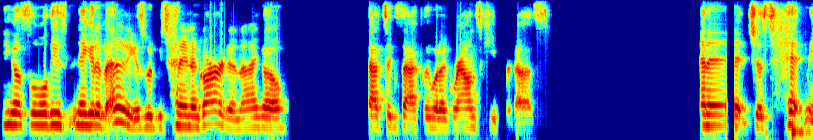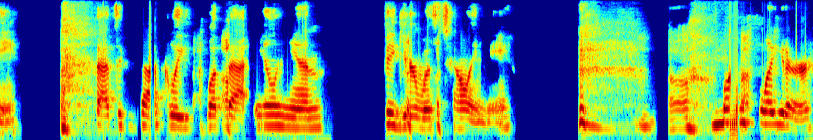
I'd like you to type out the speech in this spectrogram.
He goes, Well, these negative entities would be tending a garden. And I go, That's exactly what a groundskeeper does. And it, it just hit me that's exactly what that alien figure was telling me. Oh. Months later,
